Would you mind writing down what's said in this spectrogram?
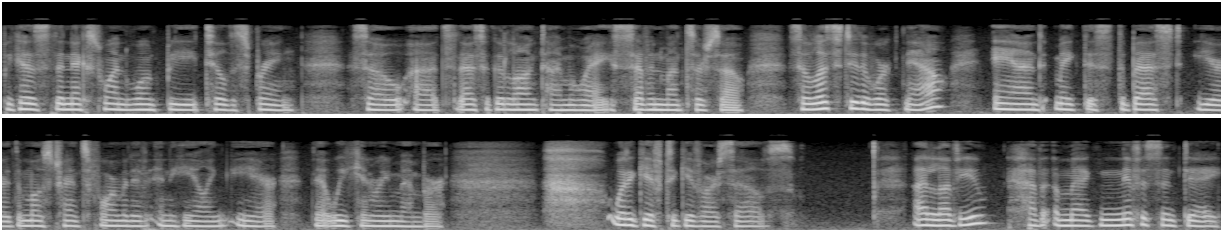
because the next one won't be till the spring. So uh, that's a good long time away, seven months or so. So let's do the work now and make this the best year, the most transformative and healing year that we can remember. What a gift to give ourselves. I love you. Have a magnificent day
